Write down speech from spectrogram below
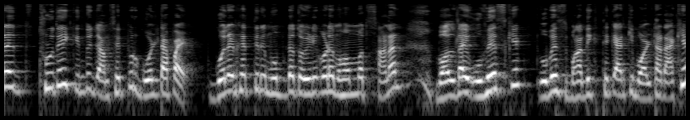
সানানের থ্রুতেই কিন্তু জামশেদপুর গোলটা পায়। গোলের ক্ষেত্রে মুভটা তৈরি করে মোহাম্মদ সানান, বল দেয় উভেসকে উভেস বাঁ দিক থেকে আর কি বলটা রাখে।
